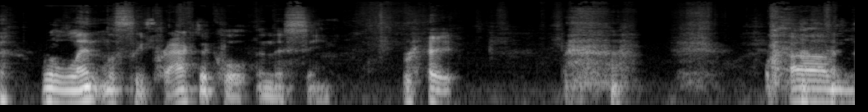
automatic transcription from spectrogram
relentlessly practical in this scene. Right. Um,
